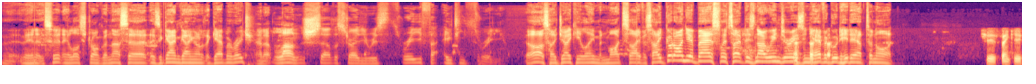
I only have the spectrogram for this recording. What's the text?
They're certainly a lot stronger than us. Uh, there's a game going on at the Gabba Rooch. And at lunch, South Australia is three for 83. Oh, so Jakey Lehmann might save us. Hey, good on you, Bass. Let's hope there's no injuries and you have a good hit out tonight. Cheers. Thank you.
